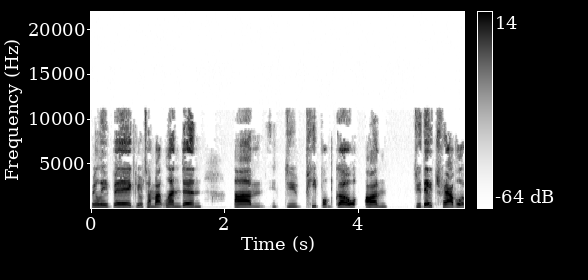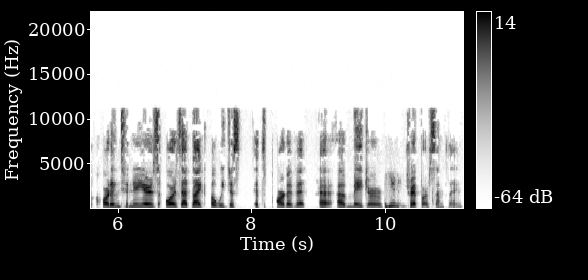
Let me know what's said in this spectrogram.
really big. You were talking about London. Um, do people go on, do they travel according to New Year's or is that like, oh, we just, it's part of it, a, a major You trip or something?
